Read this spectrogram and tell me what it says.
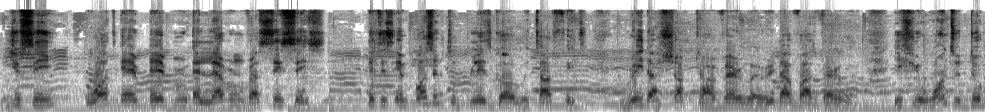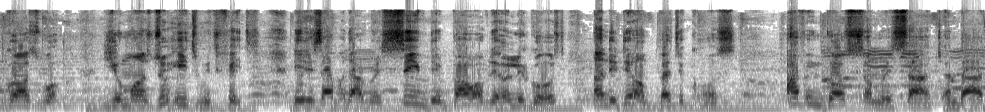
You see what Hebrew 11 verse 6 says it is impossible to please God without faith. Read that chapter very well, read that verse very well. If you want to do God's work, you must do it with faith. The disciple that received the power of the Holy Ghost on the day of Pentecost, having got some research on that,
